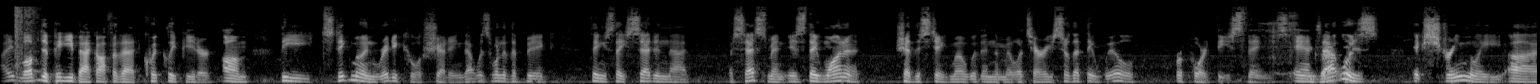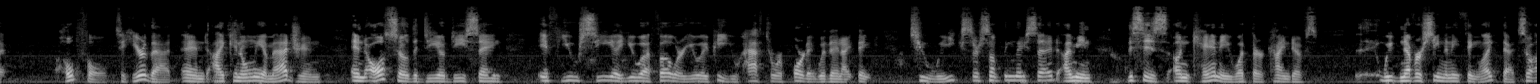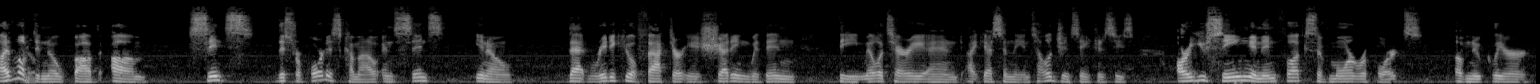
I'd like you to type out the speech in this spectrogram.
I'd love to piggyback off of that quickly, Peter. Um, the stigma and ridicule shedding, that was one of the big things they said in that assessment, is they want to shed the stigma within the military so that they will report these things. And that was extremely uh, hopeful to hear that. And I can only imagine, and also the DoD saying, if you see a UFO or UAP, you have to report it within, I think, two weeks or something. They said. I mean, this is uncanny what they're kind of. We've never seen anything like that. So I'd love No. to know, Bob, um, since this report has come out, and since you know that ridicule factor is shedding within the military and I guess in the intelligence agencies, are you seeing an influx of more reports of nuclear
